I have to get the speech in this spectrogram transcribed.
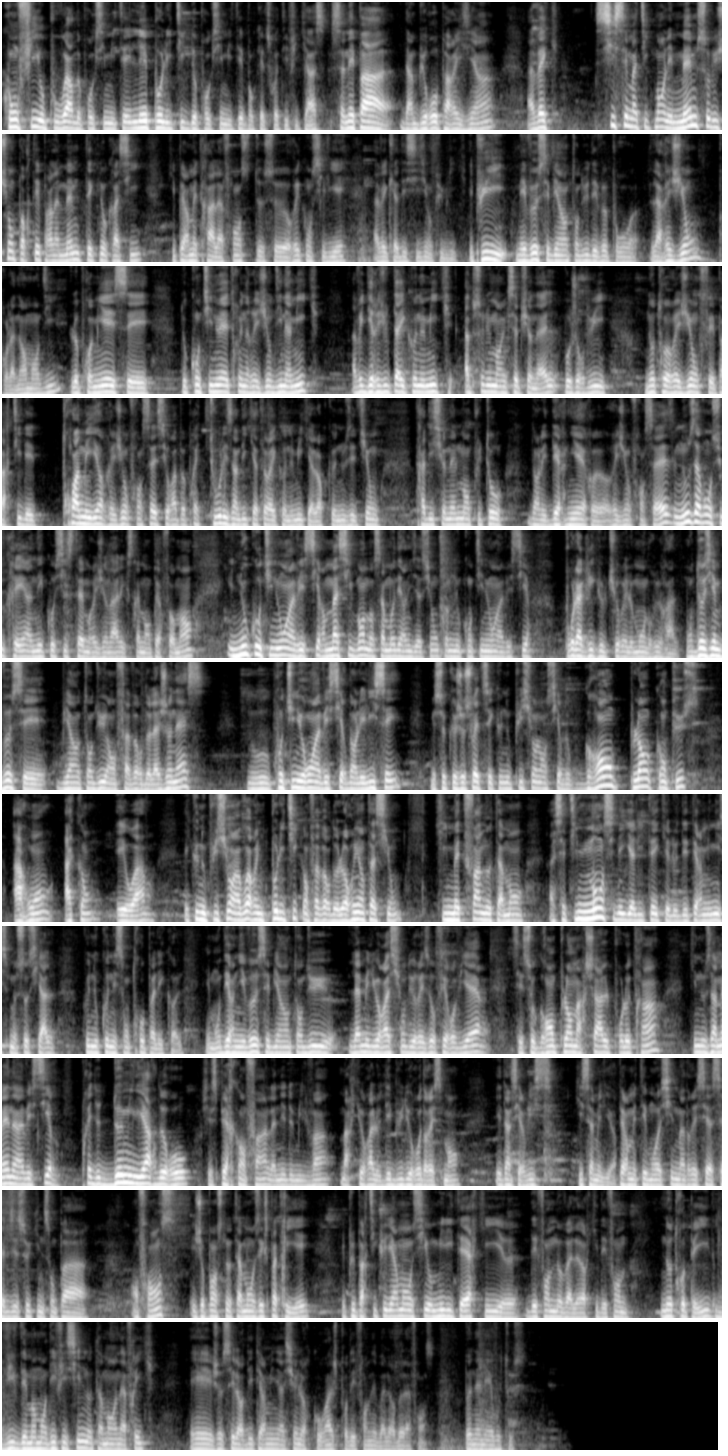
confie au pouvoir de proximité les politiques de proximité pour qu'elles soient efficaces. Ce n'est pas d'un bureau parisien avec systématiquement les mêmes solutions portées par la même technocratie qui permettra à la France de se réconcilier avec la décision publique. Et puis, mes voeux, c'est bien entendu des voeux pour la région, pour la Normandie. Le premier, c'est de continuer à être une région dynamique, avec des résultats économiques absolument exceptionnels. Aujourd'hui, notre région fait partie des trois meilleures régions françaises sur à peu près tous les indicateurs économiques, alors que nous étions traditionnellement plutôt dans les dernières euh, régions françaises. Nous avons su créer un écosystème régional extrêmement performant et nous continuons à investir massivement dans sa modernisation comme nous continuons à investir pour l'agriculture et le monde rural. Mon deuxième vœu, c'est bien entendu en faveur de la jeunesse. Nous continuerons à investir dans les lycées, mais ce que je souhaite, c'est que nous puissions lancer de grands plans campus à Rouen, à Caen et au Havre, et que nous puissions avoir une politique en faveur de l'orientation qui mette fin notamment à cette immense inégalité qui est le déterminisme social que nous connaissons trop à l'école. Et mon dernier vœu, c'est bien entendu l'amélioration du réseau ferroviaire. C'est ce grand plan Marshall pour le train qui nous amène à investir près de 2 milliards d'euros. J'espère qu'enfin, l'année 2020 marquera le début du redressement et d'un service qui s'améliore. Permettez-moi aussi de m'adresser à celles et ceux qui ne sont pas en France, et je pense notamment aux expatriés, et plus particulièrement aussi aux militaires qui euh, défendent nos valeurs, qui défendent notre pays. Ils vivent des moments difficiles, notamment en Afrique, et je sais leur détermination et leur courage pour défendre les valeurs de la France. Bonne année à vous tous.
